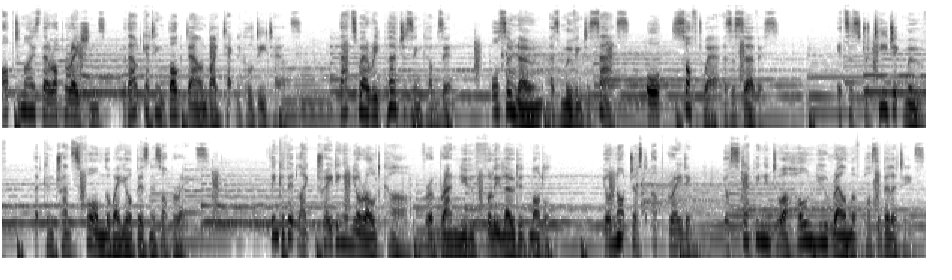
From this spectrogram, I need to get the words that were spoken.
optimize their operations without getting bogged down by technical details. That's where repurchasing comes in, also known as moving to SaaS or software as a service. It's a strategic move that can transform the way your business operates. Think of it like trading in your old car for a brand new, fully loaded model. You're not just upgrading, you're stepping into a whole new realm of possibilities.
